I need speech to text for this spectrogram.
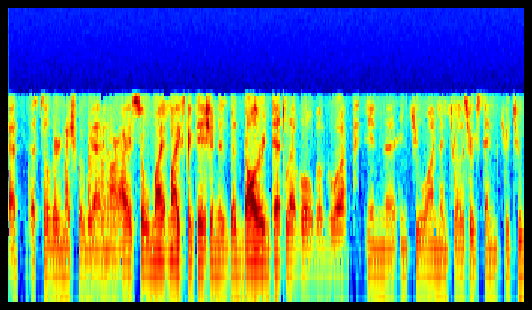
that's still very much what we have in our eyes. So my my expectation is the dollar debt level will go up in uh, in Q1 and to a lesser extent in Q2.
